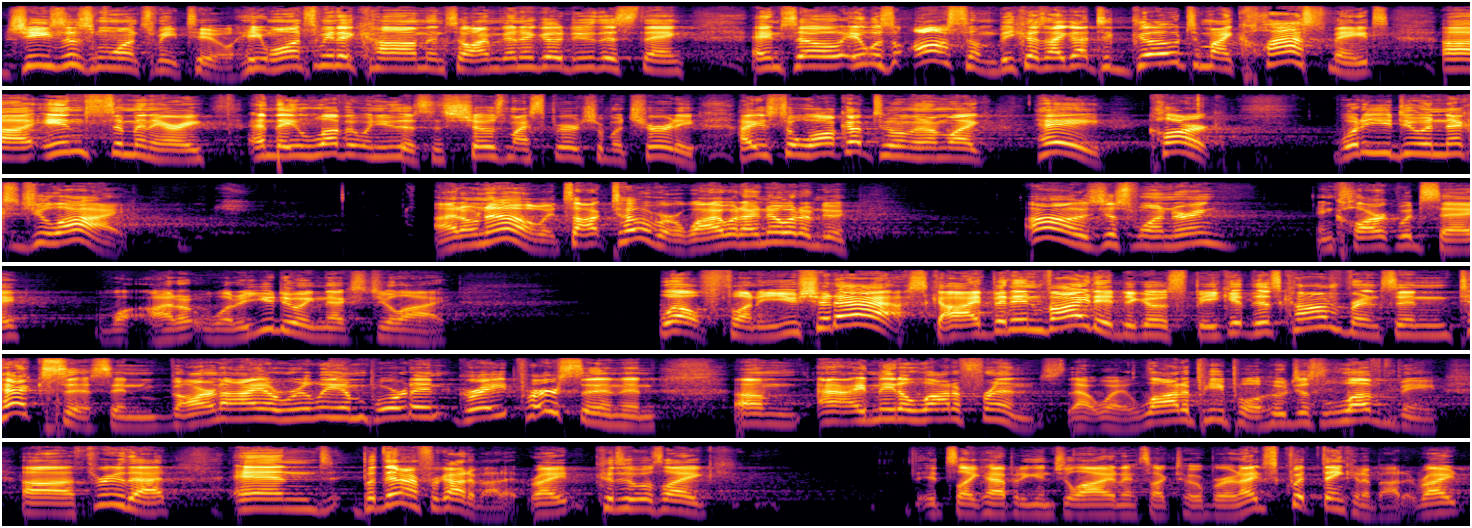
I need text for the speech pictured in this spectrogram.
Jesus wants me to. He wants me to come, and so I'm going to go do this thing. And so it was awesome because I got to go to my classmates uh, in seminary, and they love it when you do this. This shows my spiritual maturity. I used to walk up to them, and I'm like, hey, Clark, what are you doing next July? I don't know. It's October. Why would I know what I'm doing? Oh, I was just wondering. And Clark would say, well, I don't, What are you doing next July? Well, funny you should ask. I've been invited to go speak at this conference in Texas, and aren't I a really important, great person? And um, I made a lot of friends that way, a lot of people who just loved me uh, through that. And but then I forgot about it, right? Because it was like it's like happening in July and it's October, and I just quit thinking about it, right?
